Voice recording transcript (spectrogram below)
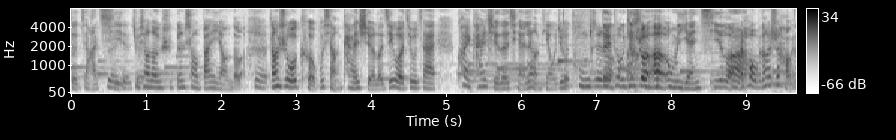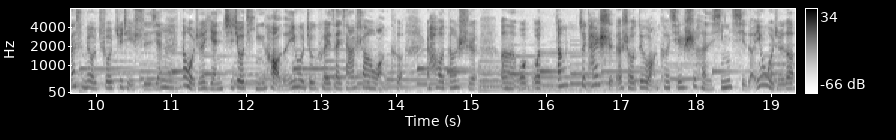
的假期，对对对就相当于是跟上班一样的了。对，当时我可不想开学了，结果就在快开学的前两天，我就就通知，对通知说，嗯，我们延期了。嗯然后我当时好，但是没有说具体时间，嗯但我觉得延期就挺好的，因为我就可以在家上网课。然后当时，嗯、我我当最开始的时候对网课其实是很新奇的，因为我觉得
